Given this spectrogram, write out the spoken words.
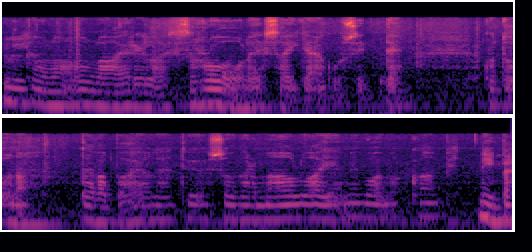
Kyllä ollaan, ollaan erilaisissa rooleissa ikään kuin sitten kotona tai vapaa-ajalla ja työssä on varmaan ollut aiemmin voimakkaampi. Niinpä.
